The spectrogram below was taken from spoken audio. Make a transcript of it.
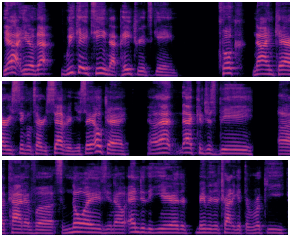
yeah, you know, that week 18, that Patriots game, Cook nine carries, Singletary seven. You say, okay, you know, that that could just be uh, kind of uh, some noise, you know, end of the year. They're, maybe they're trying to get the rookie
